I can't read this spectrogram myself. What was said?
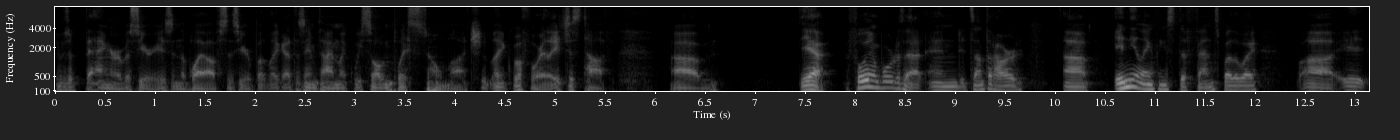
it was a banger of a series in the playoffs this year. But like at the same time, like we saw them play so much like before. Like it's just tough. Um, yeah, fully on board with that, and it's not that hard. Uh, in the Lankley's defense, by the way, uh, it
